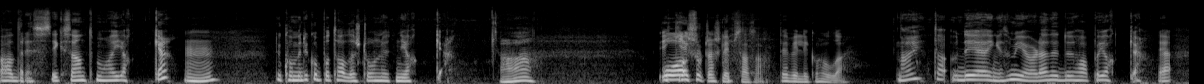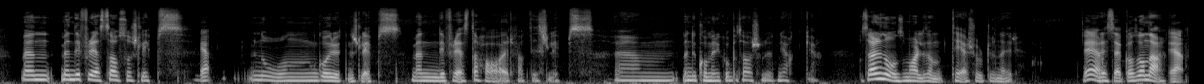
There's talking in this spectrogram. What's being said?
ha dress, ikke sant? Du må ha jakke. Mm. Du kommer ikke opp på talerstolen uten jakke. Ah. Ikke Og- skjorte og slips, altså. Det vil ikke holde. Nei, det er ingen som gjør det. det Du har på jakke. Ja. Men, men de fleste har også slips. Ja. Noen går uten slips, men de fleste har faktisk slips. Um, men du kommer ikke på talerstolen uten jakke. Og så er det noen som har liksom T-skjorte under yeah. dressjakka og sånn, da. Yeah.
